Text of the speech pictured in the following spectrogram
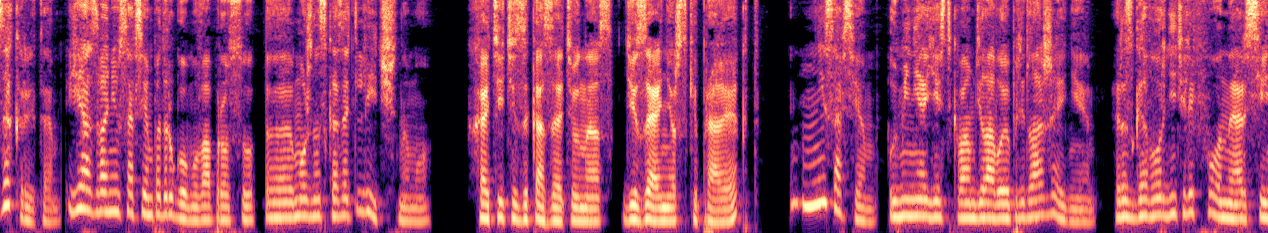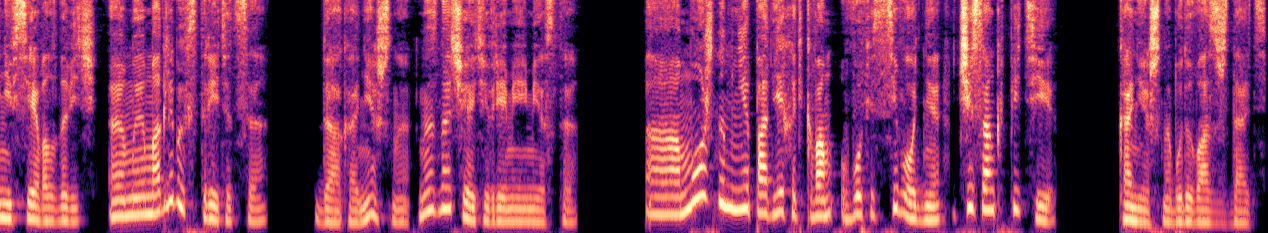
«Закрыто. Я звоню совсем по другому вопросу, э, можно сказать, личному». «Хотите заказать у нас дизайнерский проект?» «Не совсем. У меня есть к вам деловое предложение. Разговор не телефонный, Арсений Всеволодович. Э, мы могли бы встретиться?» «Да, конечно. Назначайте время и место». «А можно мне подъехать к вам в офис сегодня, часам к пяти?» «Конечно, буду вас ждать».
